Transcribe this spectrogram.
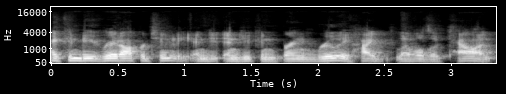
it can be a great opportunity, and and you can bring really high levels of talent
